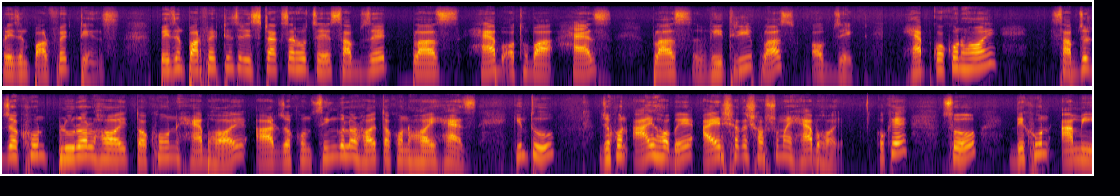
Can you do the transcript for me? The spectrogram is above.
present perfect tense present perfect টেন্সের স্ট্রাকচার হচ্ছে সাবজেক্ট প্লাস হ্যাভ অথবা has plus V three plus object have কখন হয়? সাবজেক্ট যখন প্লুরাল হয়, তখন হ্যাভ হয়, আর যখন সিঙ্গুলার হয়, তখন হয় হ্যাজ কিন্তু যখন আই হবে আয়ের সাথে সবসময় হ্যাভ হয় ওকে সো দেখুন আমি,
